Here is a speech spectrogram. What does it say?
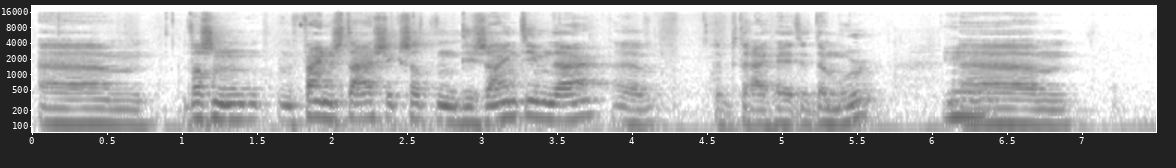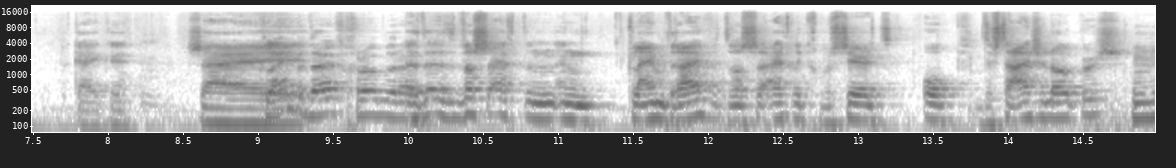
Ehm het was een, een fijne stage. Ik zat in een designteam daar. Het bedrijf heette Damour. Mhm. Ehm even kijken. Zij, Klein bedrijf, groot bedrijf? Het, het was echt een, een klein bedrijf. Het was eigenlijk gebaseerd op de stagelopers. Mhm.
